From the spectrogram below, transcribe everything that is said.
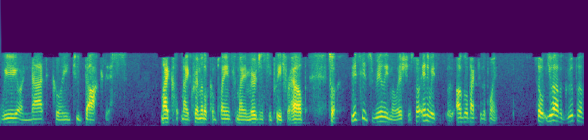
we are not going to dock this. My my criminal complaints, my emergency plea for help. So this is really malicious. So anyway, I'll go back to the point. So you have a group of,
